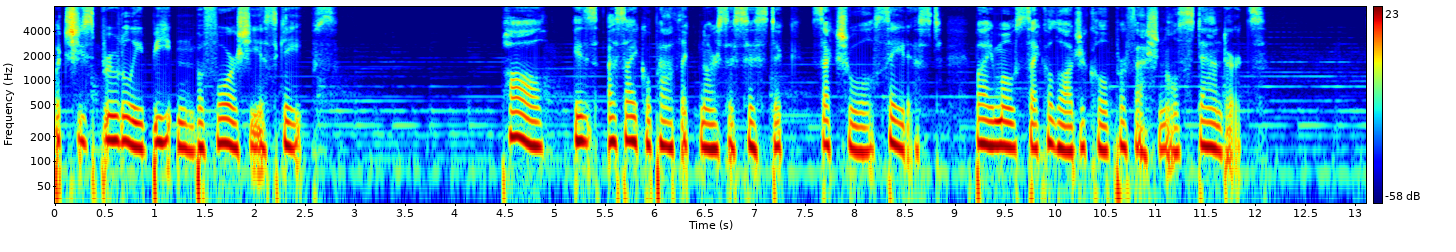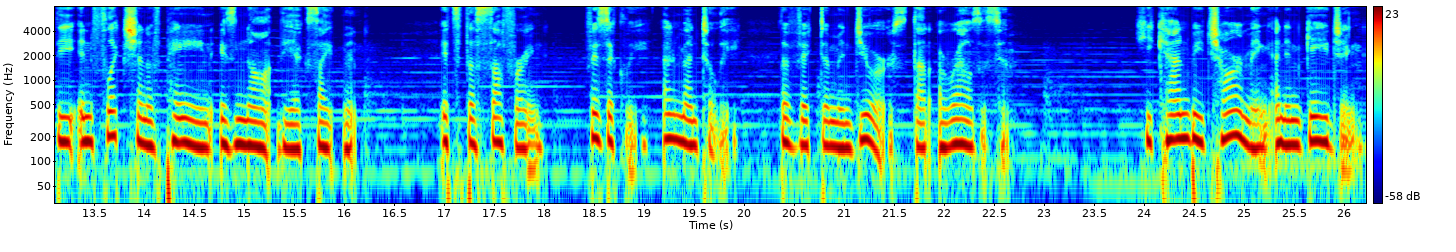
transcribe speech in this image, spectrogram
but she's brutally beaten before she escapes. Paul is a psychopathic narcissistic sexual sadist by most psychological professional standards. The infliction of pain is not the excitement. It's the suffering, physically and mentally, the victim endures that arouses him. He can be charming and engaging,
